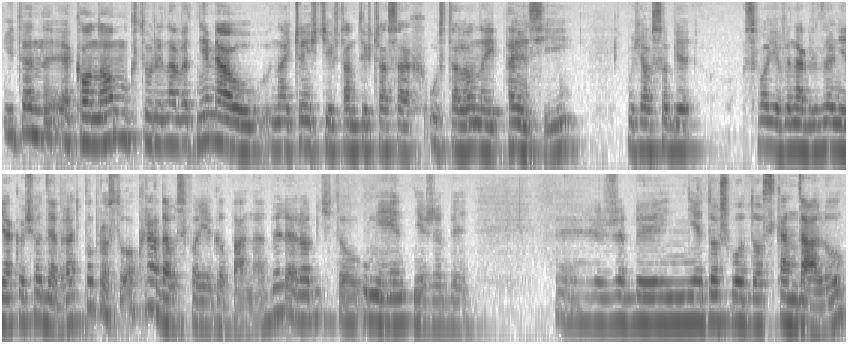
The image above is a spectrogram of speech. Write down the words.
I ten ekonom, który nawet nie miał najczęściej w tamtych czasach ustalonej pensji, musiał sobie swoje wynagrodzenie jakoś odebrać, po prostu okradał swojego pana, byle robić to umiejętnie, żeby, e, żeby nie doszło do skandalu.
